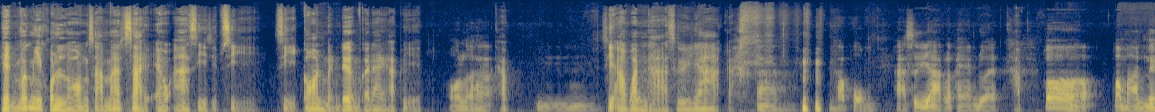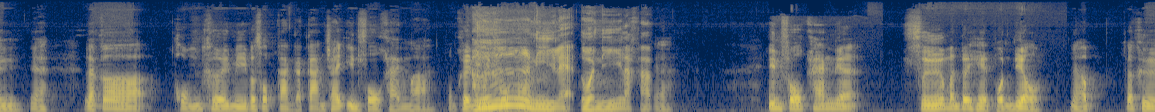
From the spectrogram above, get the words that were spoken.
เห็นว่ามีคนลองสามารถใส่ LR 44สี่ก้อนเหมือนเดิมก็ได้ครับพี่เอสอ๋อเหรอฮะครับอืม CR1 หาซื้อยากอะอ่าครับผมหาซื้อยากและแพงด้วยครับก็ประมาณหนึ่งนะแล้วก็ ผมเคยมีประสบการณ์กับการใช้ InfoCrank มา ผมเคยเอมี InfoCrank นี่แหละ ตัวนี้แหละครับนะ InfoCrank เนี่ย ซื้อมันด้วยเหตุผลเดียวนะครับ ก็คือ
